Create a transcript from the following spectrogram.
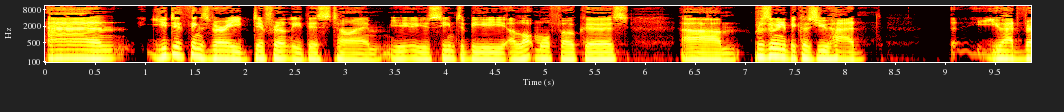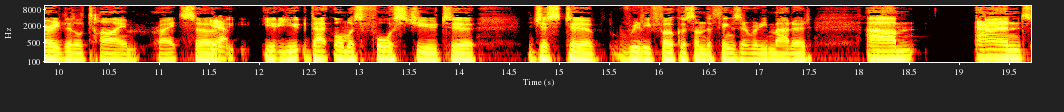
and you did things very differently this time. You you seem to be a lot more focused, um, presumably because you had you had very little time, right? So yeah. you, you that almost forced you to just to really focus on the things that really mattered, um, and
